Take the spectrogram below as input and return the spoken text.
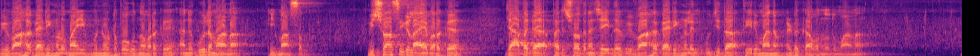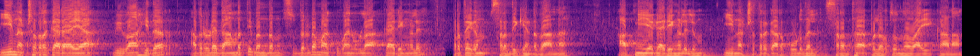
വിവാഹ കാര്യങ്ങളുമായി മുന്നോട്ട് പോകുന്നവർക്ക് അനുകൂലമാണ് ഈ മാസം. വിശ്വാസികളായവർക്ക് ജാതക പരിശോധന ചെയ്ത് വിവാഹ കാര്യങ്ങളിൽ ഉചിത തീരുമാനം എടുക്കാവുന്നതുമാണ്. ഈ നക്ഷത്രക്കാരായ വിവാഹിതർ അവരുടെ ദാമ്പത്യ ബന്ധം സുദൃഢമാക്കുവാനുള്ള കാര്യങ്ങളിൽ പ്രത്യേകം ശ്രദ്ധിക്കേണ്ടതാണ്. ആത്മീയ കാര്യങ്ങളിലും ഈ നക്ഷത്രക്കാർ കൂടുതൽ ശ്രദ്ധ പുലർത്തുന്നതായി കാണാം.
